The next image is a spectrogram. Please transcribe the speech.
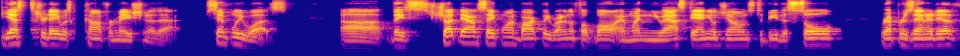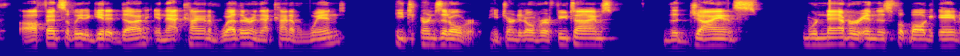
yesterday was confirmation of that. Simply was. Uh, they shut down Saquon Barkley running the football. And when you ask Daniel Jones to be the sole representative offensively to get it done in that kind of weather and that kind of wind, he turns it over. He turned it over a few times. The Giants were never in this football game.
